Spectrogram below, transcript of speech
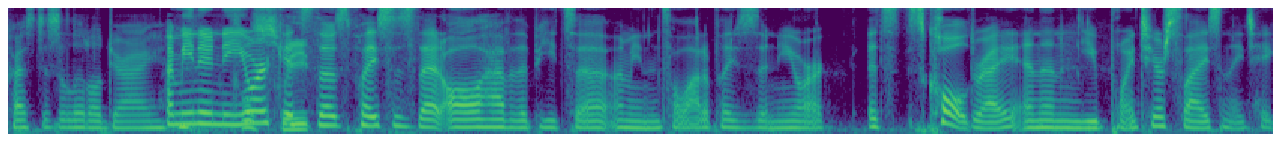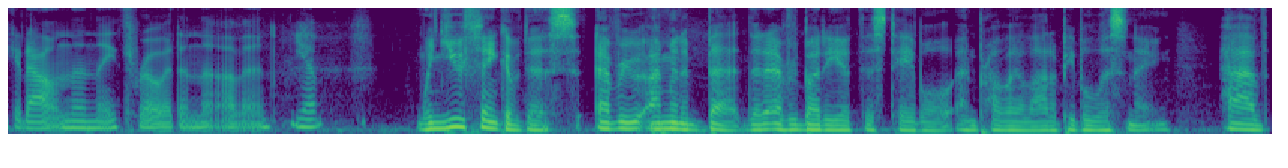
Crust is a little dry. I mean, in New Little York, sweet. it's those places that all have the pizza. I mean, it's a lot of places in New York. It's it's cold, right? And then you point to your slice, and they take it out, and then they throw it in the oven. yep. when you think of this, every I'm going to bet that everybody at this table and probably a lot of people listening have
